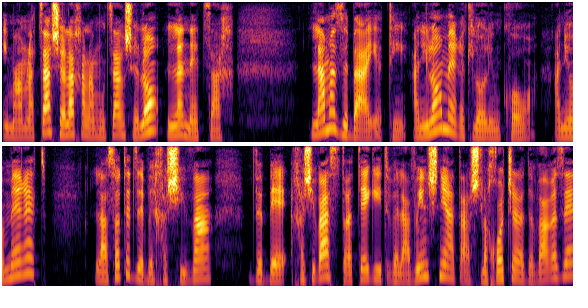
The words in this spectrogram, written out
עם ההמלצה שלך על המוצר שלו, לנצח. למה זה בעייתי? אני לא אומרת לא למכור, אני אומרת לעשות את זה בחשיבה ובחשיבה אסטרטגית ולהבין שנייה את ההשלכות של הדבר הזה,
